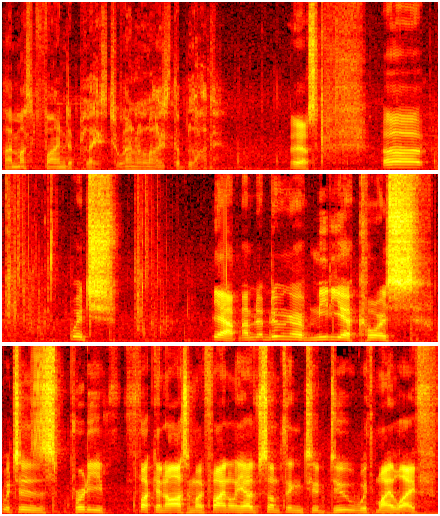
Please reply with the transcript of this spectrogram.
I must find a place to analyze the blood. Yes. Uh, which, yeah, I'm, I'm doing a media course, which is pretty fucking awesome. I finally have something to do with my life.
